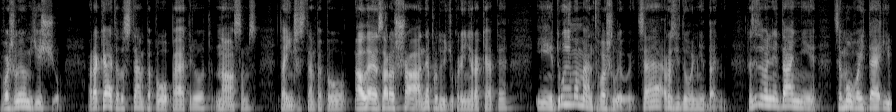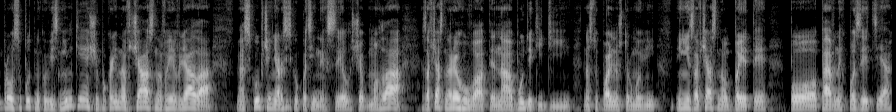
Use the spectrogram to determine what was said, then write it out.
важливим є що ракети до систем ППО Петріот, Насамс та інші систем ППО. Але зараз США не продають Україні ракети. І другий момент важливий це розвідувальні дані. Розвідувальні дані це мова йде і про супутникові знімки, щоб Україна вчасно виявляла скупчення російсько-окупаційних сил, щоб могла завчасно реагувати на будь-які дії наступально-штурмові і завчасно бити по певних позиціях.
